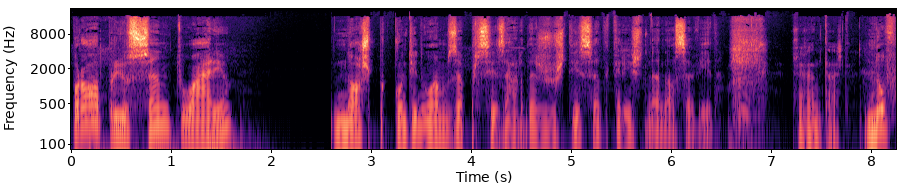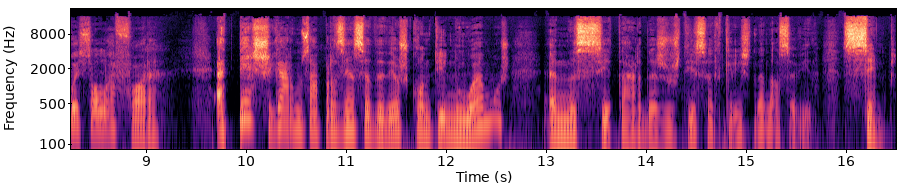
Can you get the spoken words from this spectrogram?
próprio santuário, nós continuamos a precisar da justiça de Cristo na nossa vida. é fantástico. Não foi só lá fora. Até chegarmos à presença de Deus, continuamos a necessitar da justiça de Cristo na nossa vida. Sempre,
